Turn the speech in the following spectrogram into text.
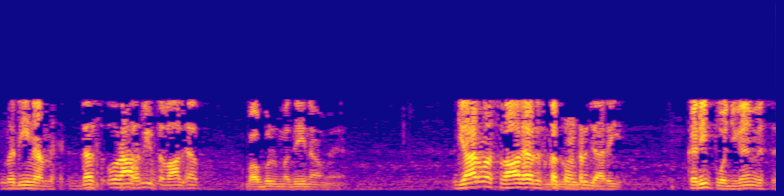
مدینہ میں دس اور آخری سوال ہے اب. باب المدینہ میں گیارہواں سوال ہے اور اس کا کاؤنٹر جاری. ہے قریب پہنچ گئے ہیں ویسے.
